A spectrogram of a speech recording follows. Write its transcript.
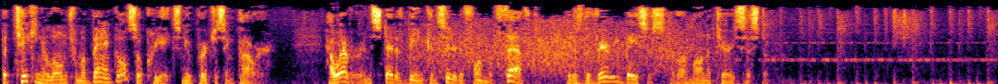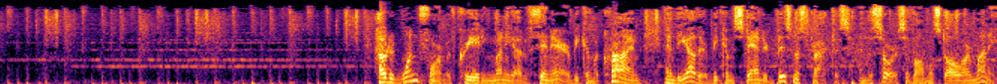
But taking a loan from a bank also creates new purchasing power. However, instead of being considered a form of theft, it is the very basis of our monetary system. How did one form of creating money out of thin air become a crime and the other become standard business practice and the source of almost all our money?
